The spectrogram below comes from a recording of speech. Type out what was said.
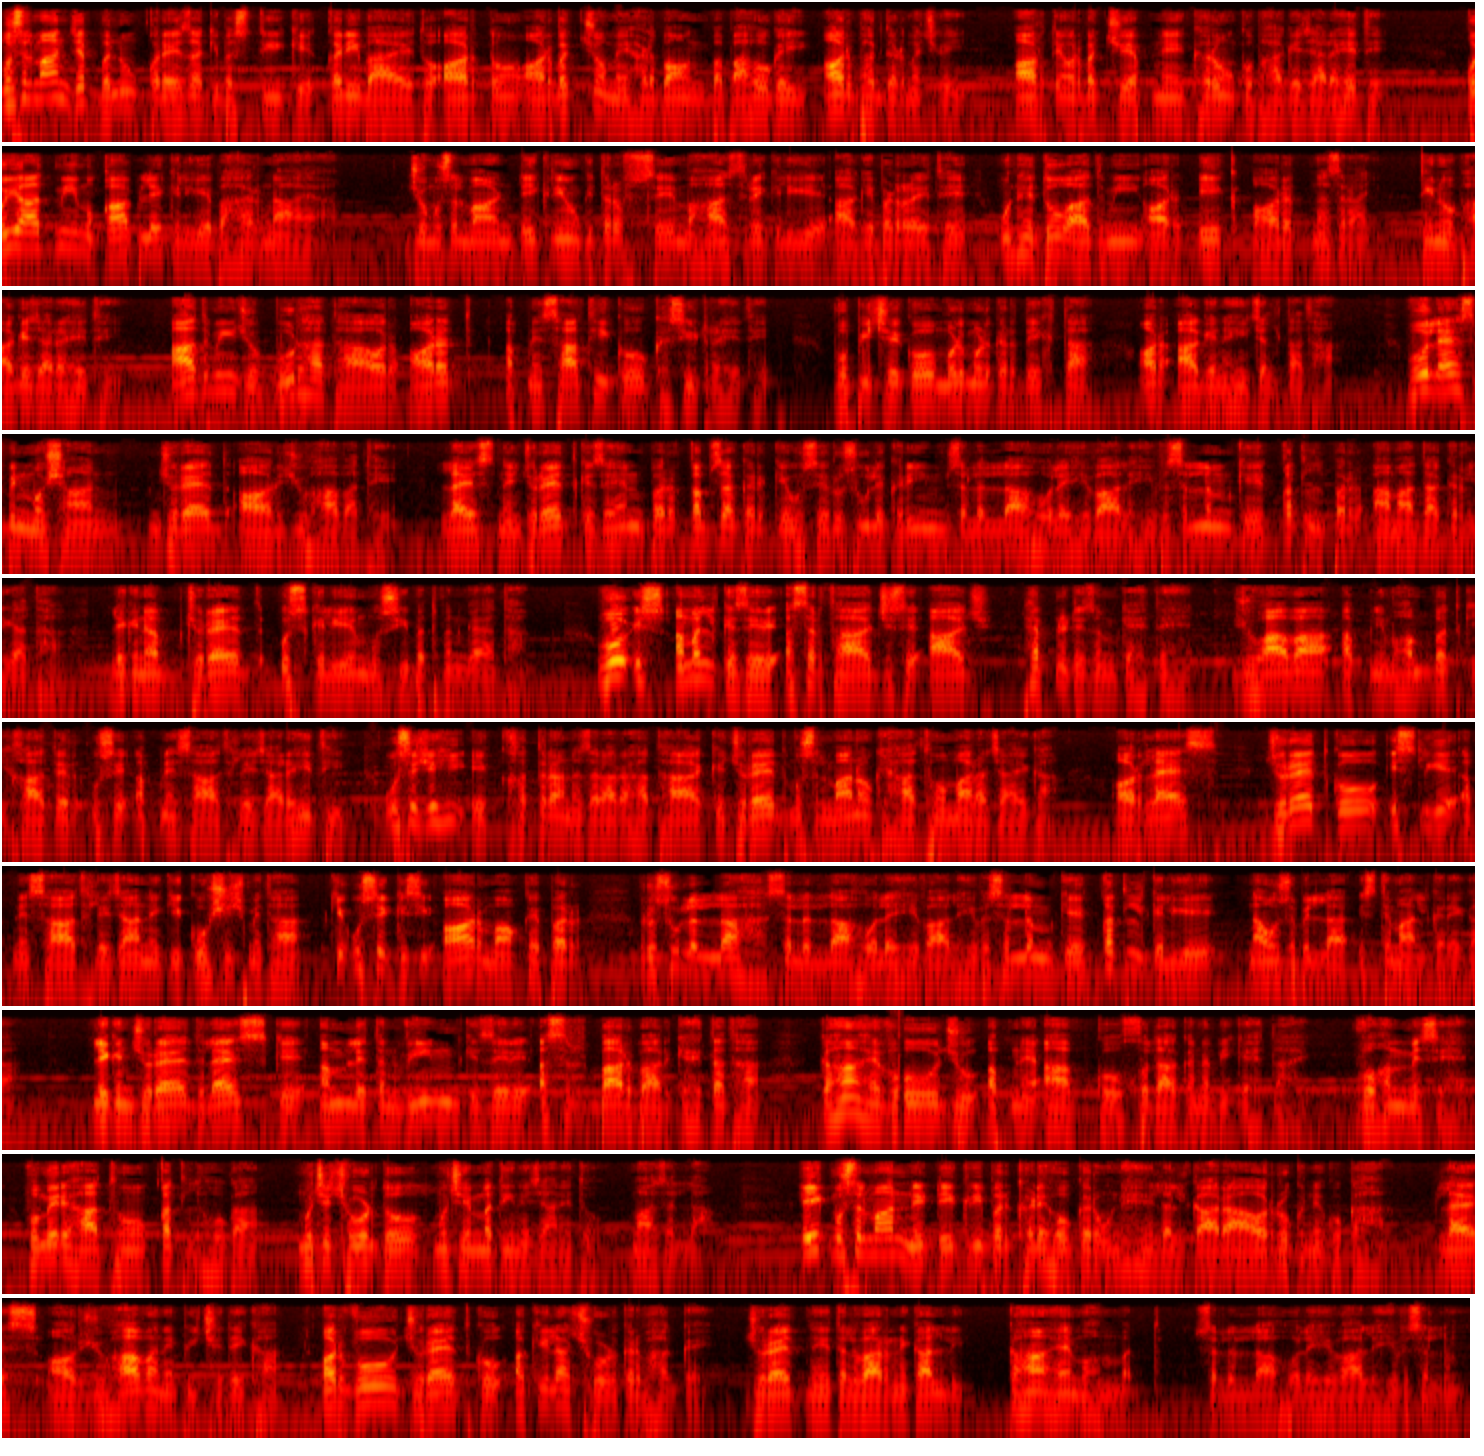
مسلمان جب بنو قریضہ کی بستی کے قریب آئے تو عورتوں اور بچوں میں ہڑبونگ بپا ہو گئی اور بھگدڑ مچ گئی۔ عورتیں اور بچے اپنے گھروں کو بھاگے جا رہے تھے۔ کوئی آدمی مقابلے کے لیے باہر نہ آیا۔ جو مسلمان ٹیکریوں کی طرف سے محاصرے کے لیے آگے بڑھ رہے تھے، انہیں دو آدمی اور ایک عورت نظر آئی تینوں بھاگے جا رہے تھے۔ آدمی جو بوڑھا تھا اور عورت اپنے ساتھی کو گھسیٹ رہے تھے۔ وہ پیچھے کو مڑ مڑ کر دیکھتا اور آگے نہیں چلتا تھا۔ وہ لیس بن موشان، جرید اور یوہاوا تھے۔ لیس نے جرید کے ذہن پر قبضہ کر کے اسے رسول کریم صلی اللہ علیہ وآلہ وسلم کے قتل پر آمادہ کر لیا تھا۔ لیکن اب جرید اس کے لیے مصیبت بن گیا تھا۔ وہ اس عمل کے زیر اثر تھا جسے آج ہیپنٹزم کہتے ہیں۔ جوہاوا اپنی محبت کی خاطر اسے اپنے ساتھ لے جا رہی تھی۔ اسے یہی ایک خطرہ نظر آ رہا تھا کہ جرید مسلمانوں کے ہاتھوں مارا جائے گا۔ اور لیس جرید کو اس لیے اپنے ساتھ لے جانے کی کوشش میں تھا کہ اسے کسی اور موقع پر رسول اللہ صلی اللہ علیہ وآلہ وسلم کے قتل کے لیے نعوذ باللہ استعمال کرے گا۔ لیکن جرید لیس کے عمل تنوین کے زیر اثر بار بار کہتا تھا کہاں ہے وہ جو اپنے آپ کو خدا کا نبی کہتا ہے؟ وہ ہم میں سے ہے۔ وہ میرے ہاتھوں قتل ہوگا۔ مجھے چھوڑ دو، مجھے مدینے جانے دو۔ معذ اللہ۔ ایک مسلمان نے ٹیکری پر کھڑے ہو کر انہیں للکارا اور رکنے کو کہا۔ لیس اور یوہاوا نے پیچھے دیکھا اور وہ جرید کو اکیلا چھوڑ کر بھاگ گئے۔ جرید نے تلوار نکال لی۔ کہاں ہے محمد؟ صلی اللہ علیہ وآلہ وسلم۔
